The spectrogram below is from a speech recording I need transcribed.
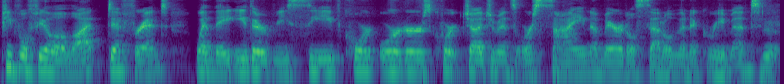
People feel a lot different when they either receive court orders, court judgments, or sign a marital settlement agreement. Yeah.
